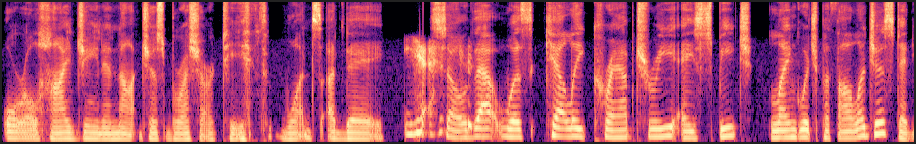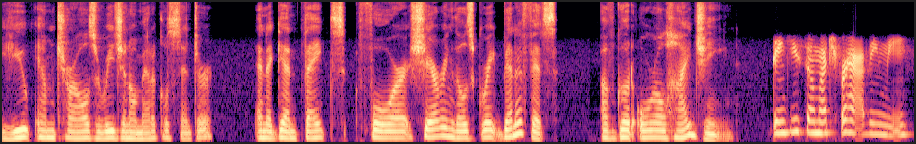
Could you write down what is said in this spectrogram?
oral hygiene and not just brush our teeth once a day. Yes. So that was Kelly Crabtree, a speech language pathologist at UM Charles Regional Medical Center. And again, thanks for sharing those great benefits of good oral hygiene. Thank you so much for having me.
